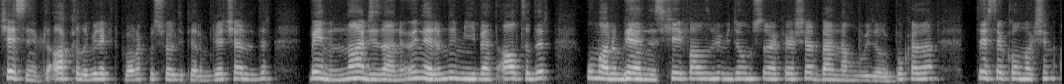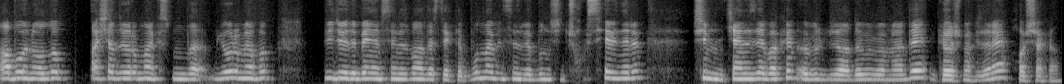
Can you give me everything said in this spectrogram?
Kesinlikle akıllı bileklik olarak bu söylediklerim geçerlidir. Benim nacizane önerim de Mi Band 6'dır. Umarım beğendiğiniz, keyif aldığınız bir video olmuştur arkadaşlar. Benden bu videoluk bu kadar. Destek olmak için abone olup aşağıda yorumlar kısmında yorum yapıp videoyu da beğenirseniz bana destekte bulunabilirsiniz ve bunun için çok sevinirim. Şimdi kendinize bakın. Öbür videolarda, öbür bölümlerde görüşmek üzere. Hoşçakalın.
